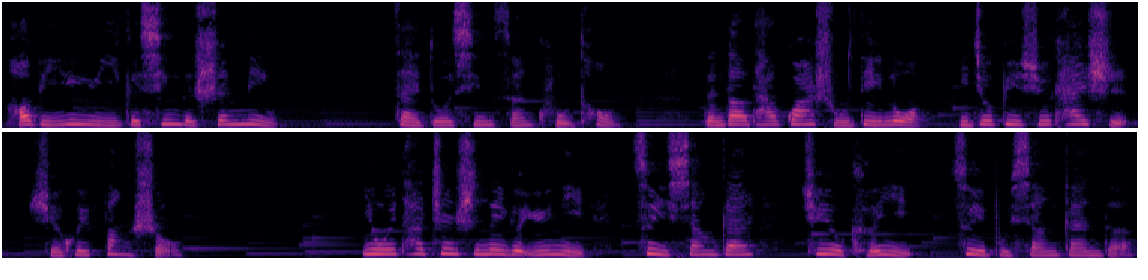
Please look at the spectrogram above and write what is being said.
好比孕育一个新的生命，再多辛酸苦痛，等到它瓜熟蒂落，你就必须开始学会放手，因为它正是那个与你最相干。却又可以最不相干的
